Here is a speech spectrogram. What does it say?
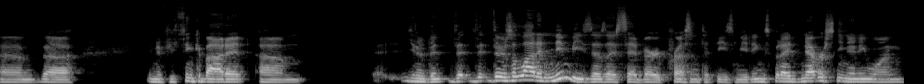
Um, the, you know, if you think about it, um, you know, the, the, the, there's a lot of NIMBYs, as I said, very present at these meetings, but I'd never seen anyone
